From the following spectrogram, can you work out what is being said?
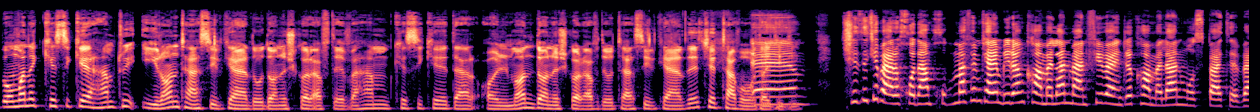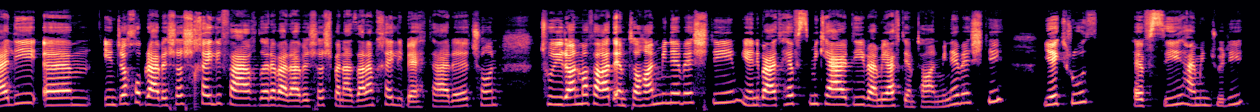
به عنوان کسی که هم توی ایران تحصیل کرده و دانشگاه رفته و هم کسی که در آلمان دانشگاه رفته و تحصیل کرده چه تفاوتایی دیدی؟ چیزی که برای خودم خوب من فکر کردم ایران کاملا منفی و اینجا کاملا مثبته ولی اینجا خب روشاش خیلی فرق داره و روشاش به نظرم خیلی بهتره چون تو ایران ما فقط امتحان می نوشتیم یعنی بعد حفظ می کردی و می‌رفتی امتحان می نوشتی یک روز حفظی همینجوری.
